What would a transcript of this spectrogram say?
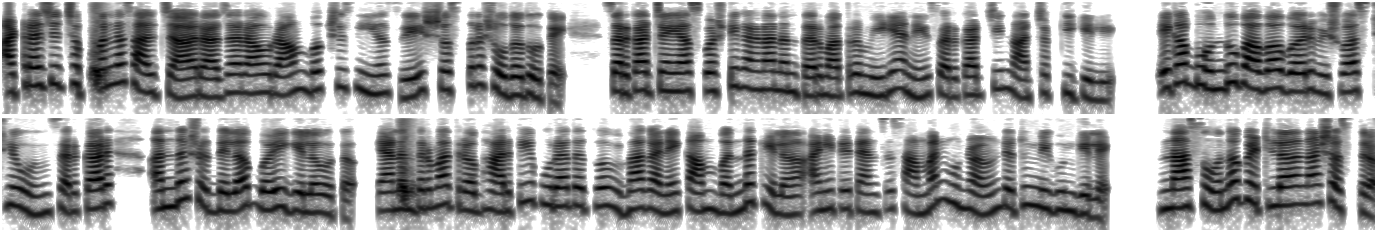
अठराशे छप्पन्न सालच्या राजाराव राम बक्षसिंहचे शस्त्र शोधत होते. सरकारच्या या स्पष्टीकरणानंतर मात्र मीडियाने सरकारची नाचक्की केली. एका भोंदू बाबावर विश्वास ठेवून सरकार अंधश्रद्धेला बळी गेलं होतं. त्यानंतर मात्र भारतीय पुरातत्व विभागाने काम बंद केलं आणि ते त्यांचं सामान गुंडाळून तेथून निघून गेले. ना सोनं भेटलं ना शस्त्र.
